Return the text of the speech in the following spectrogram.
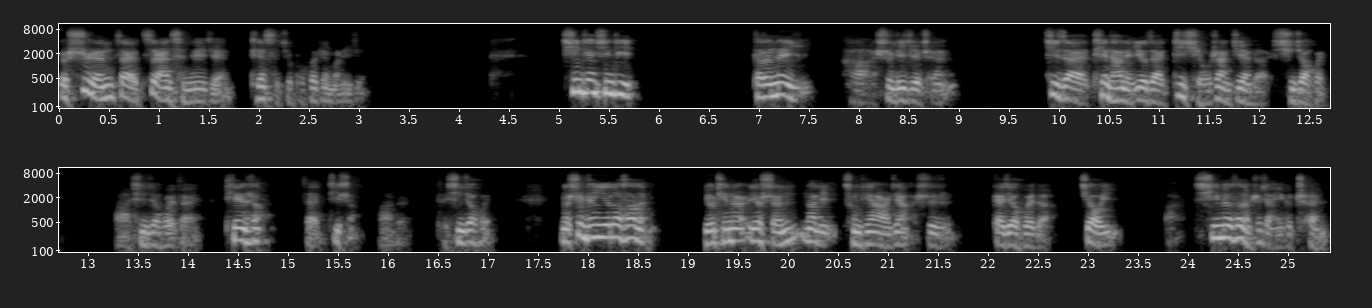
就世人在自然层面理解，天使就不会这么理解。新天新地，它的内意啊是理解成。既在天堂里，又在地球上建的新教会，啊，新教会在天上，在地上啊的新教会。那圣城耶路撒冷由天那由神那里从天而降，是该教会的教义啊。新耶路撒冷是讲一个城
